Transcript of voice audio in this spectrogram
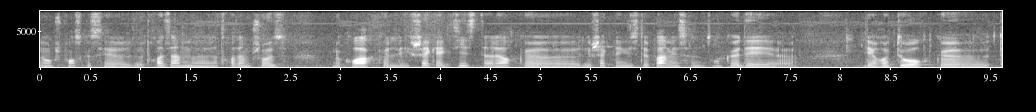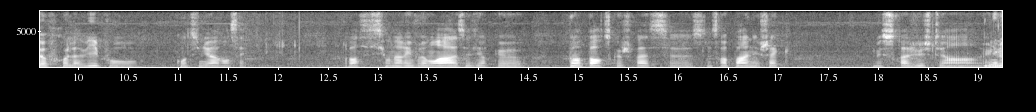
Donc je pense que c'est troisième, la troisième chose, de croire que l'échec existe alors que l'échec n'existe pas, mais ce ne sont que des, des retours que t'offre la vie pour continuer à avancer. Alors si on arrive vraiment à se dire que peu importe ce que je fasse, ce ne sera pas un échec, mais ce sera juste une, Une leçon,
